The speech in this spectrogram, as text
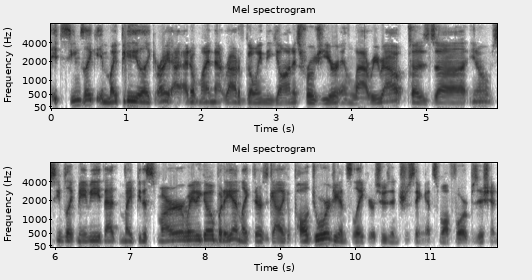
it seems like it might be like right. I, I, don't mind that route of going the Giannis, Rozier, and Lowry route because you know, seems like maybe that might be the smart smarter way to go. But again, like there's a guy like a Paul George against Lakers who's interesting at small forward position.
